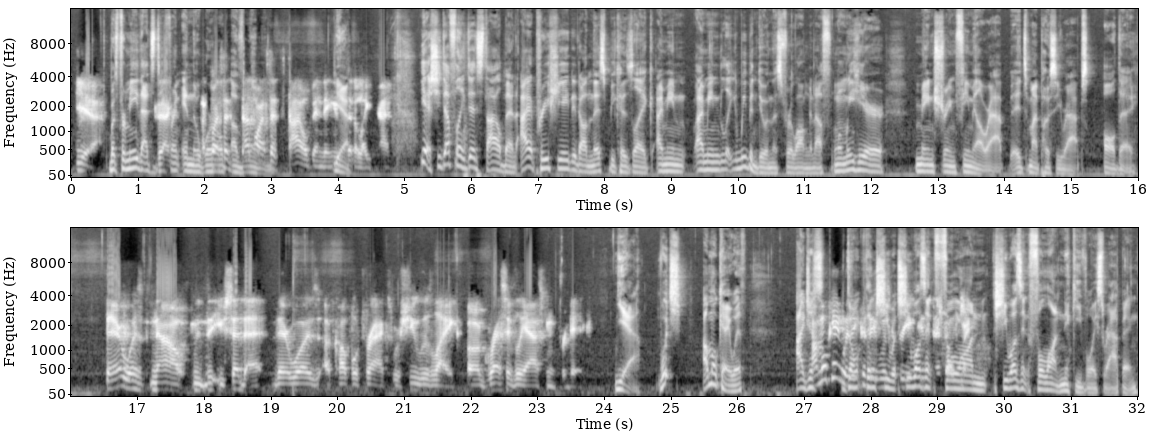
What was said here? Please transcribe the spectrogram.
Yeah. But for me, that's Exactly. different in the That's world said, of that's why I said style bending Yeah. instead of like that. Yeah, she definitely did style bend. I appreciated on this because, like, I mean, I mean, like, we've been doing this for long enough. When we hear mainstream female rap, it's my pussy raps all day. There was now that you said that there was a couple tracks where she was like aggressively asking for dick. Yeah, which I'm okay with. I just I'm okay don't think she was. She wasn't full on. She wasn't full on Nicki voice rapping.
